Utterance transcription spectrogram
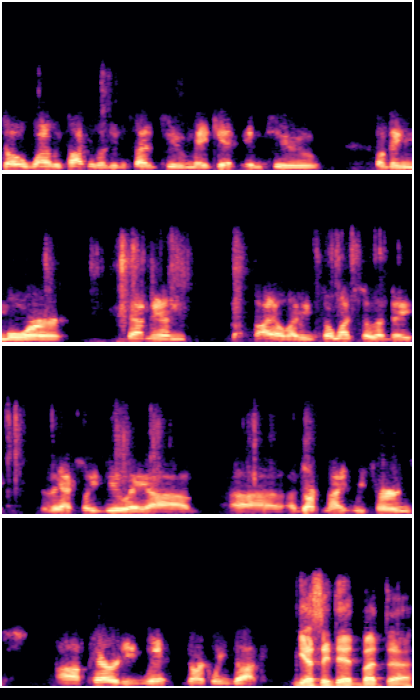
so wildly popular they decided to make it into something more Batman style. I mean, so much so that they that they actually do a uh, uh, a Dark Knight Returns uh, parody with Darkwing Duck. Yes, they did, but uh,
